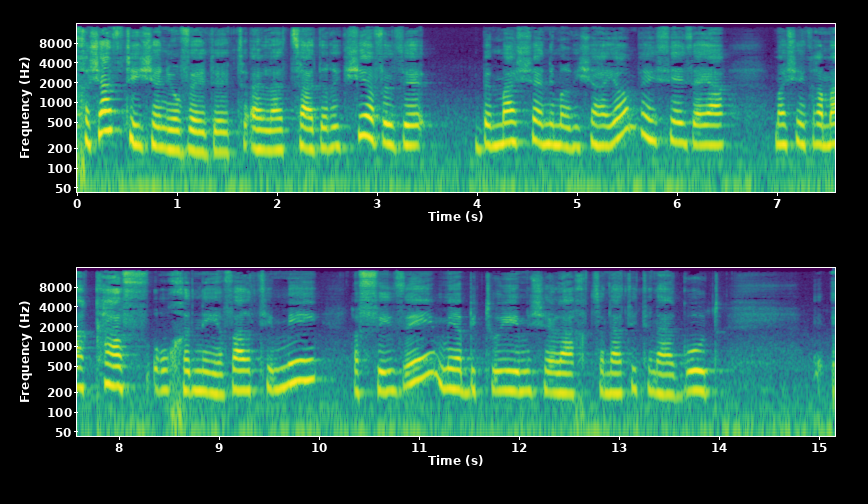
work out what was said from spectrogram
חשבתי שאני עובדת על הצד הרגשי, אבל זה במה שאני מרגישה היום ב-ACA זה היה מה שנקרא מעקף רוחני. עברתי מהפיזי, מהביטויים של ההחצנת התנהגות uh,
